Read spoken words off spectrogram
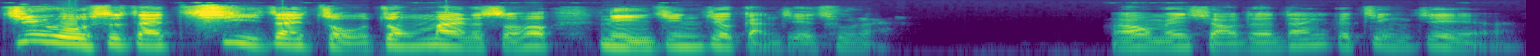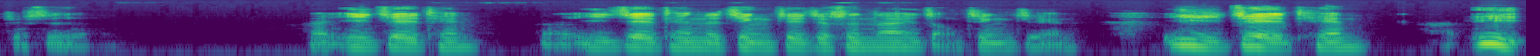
就是在气在走中脉的时候，你已经就感觉出来。而我们晓得那一个境界啊，就是异界天，异界天的境界就是那一种境界，异界天欲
